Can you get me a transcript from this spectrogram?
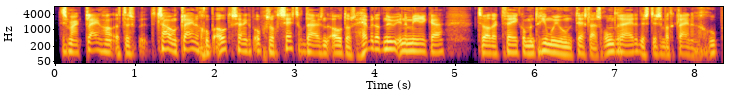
Het, is maar een klein, het, is, het zou een kleine groep auto's zijn. Ik heb het opgezocht. 60.000 auto's hebben dat nu in Amerika. Terwijl er 2,3 miljoen Tesla's rondrijden. Dus het is een wat kleinere groep.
